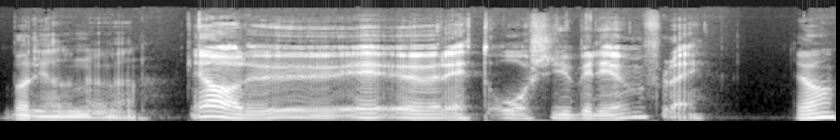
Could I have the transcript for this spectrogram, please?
började nu. Väl? Ja, du är över ett års jubileum för dig. Ja,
